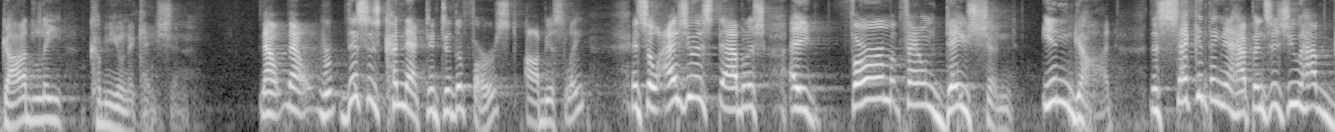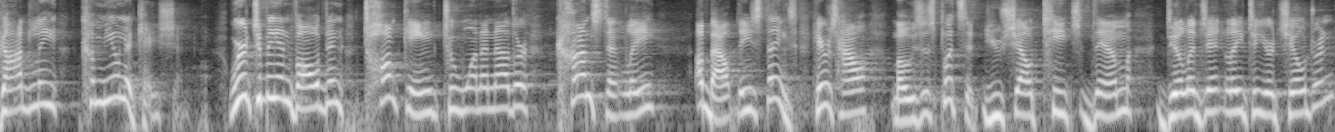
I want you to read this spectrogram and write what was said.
godly communication. Now, now this is connected to the first, obviously. And so as you establish a firm foundation in God, the second thing that happens is you have godly communication. We're to be involved in talking to one another constantly about these things. Here's how Moses puts it You shall teach them diligently to your children,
